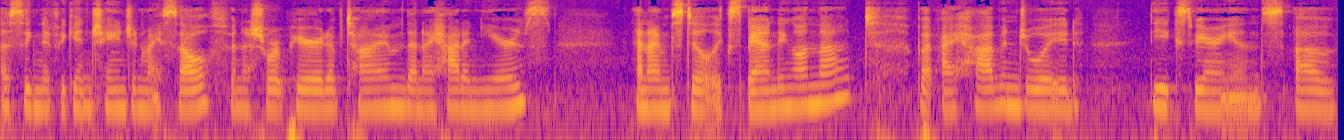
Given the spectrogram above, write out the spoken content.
a significant change in myself in a short period of time than I had in years, and I'm still expanding on that, but I have enjoyed the experience of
